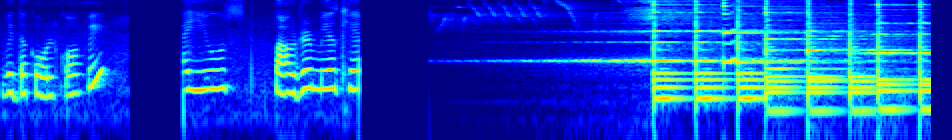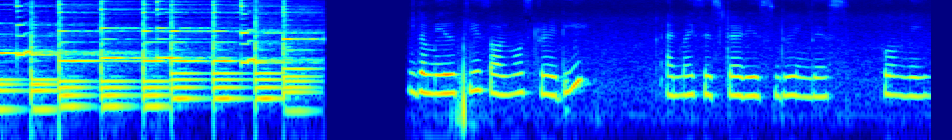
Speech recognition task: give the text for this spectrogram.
with the cold coffee. I used powder milk here is almost ready and my sister is doing this for me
